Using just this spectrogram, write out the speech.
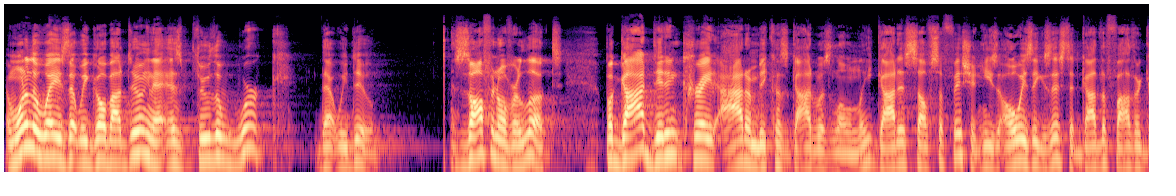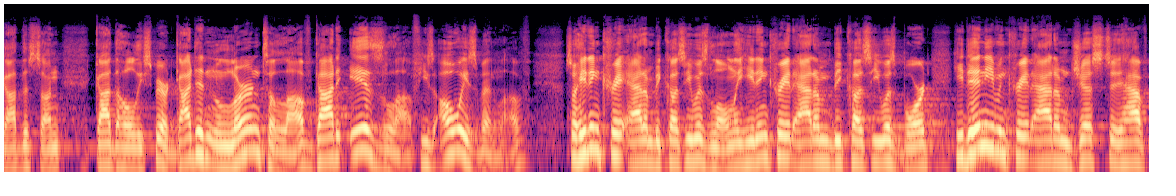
And one of the ways that we go about doing that is through the work that we do. This is often overlooked but God didn't create Adam because God was lonely. God is self sufficient. He's always existed God the Father, God the Son, God the Holy Spirit. God didn't learn to love. God is love. He's always been love. So he didn't create Adam because he was lonely. He didn't create Adam because he was bored. He didn't even create Adam just to have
